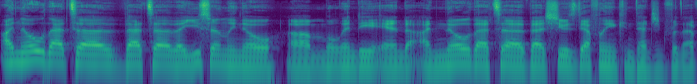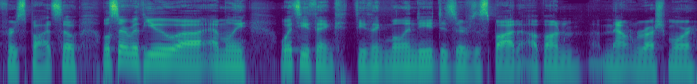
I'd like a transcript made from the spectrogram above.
I know that uh, that uh, that you certainly know um, Malindi, and I know that uh, that she was definitely in contention for that first spot. So we'll start with you, uh, Emily. What do you think? Do you think Malindi deserves a spot up on Mountain Rushmore?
